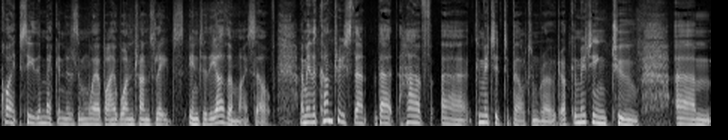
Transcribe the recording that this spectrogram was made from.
quite see the mechanism whereby one translates into the other myself. I mean, the countries that that have uh, committed to Belt and Road are committing to um,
